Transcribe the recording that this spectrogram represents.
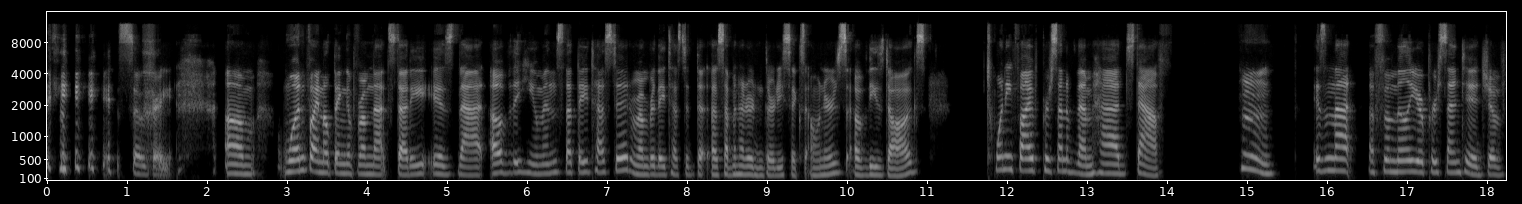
so great. Um, one final thing from that study is that of the humans that they tested, remember they tested the, uh, 736 owners of these dogs, 25% of them had staph. Hmm, isn't that a familiar percentage of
